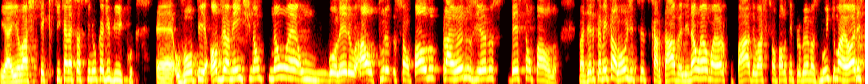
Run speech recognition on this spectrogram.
E aí eu acho que você fica nessa sinuca de bico. É, o Volpe, obviamente, não, não é um goleiro à altura do São Paulo para anos e anos de São Paulo, mas ele também está longe de ser descartável, ele não é o maior culpado. Eu acho que São Paulo tem problemas muito maiores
